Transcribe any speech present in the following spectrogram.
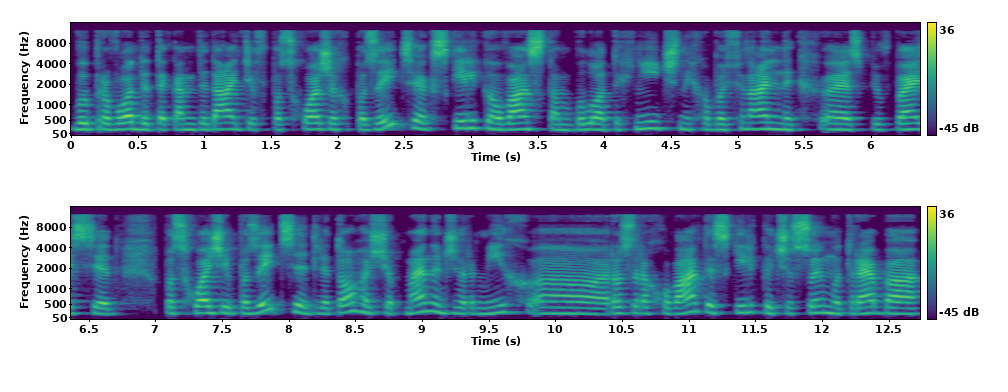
ви проводите кандидатів по схожих позиціях, скільки у вас там було технічних або фінальних е, співбесід по схожій позиції, для того, щоб менеджер міг розрахувати, скільки часу йому треба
